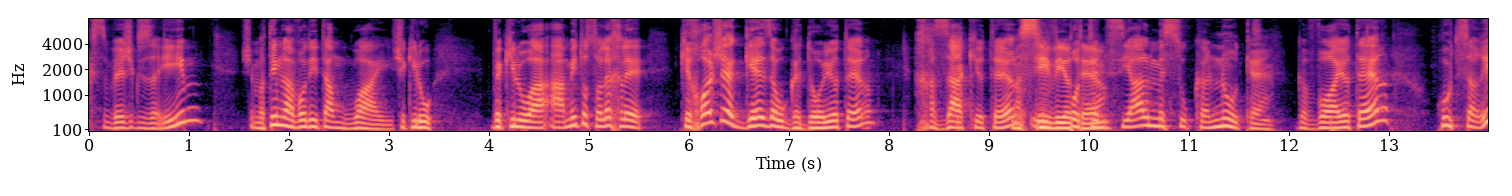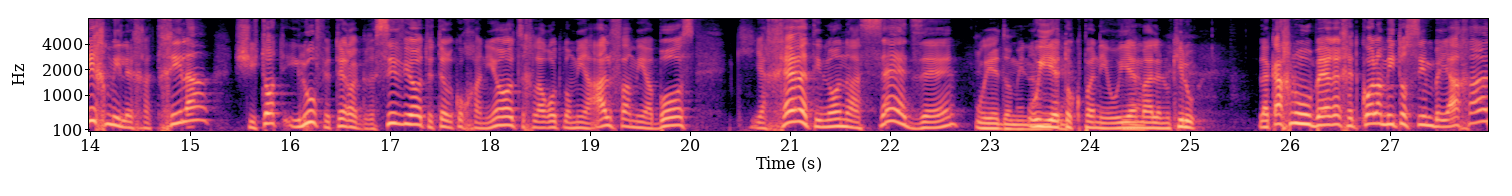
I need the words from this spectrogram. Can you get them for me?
X, ויש גזעים שמתאים לעבוד איתם Y, שכאילו, וכאילו המיתוס הולך ל... ככל שהגזע הוא גדול יותר, חזק יותר, מסיבי עם יותר. פוטנציאל מסוכנות כן. גבוה יותר, הוא צריך מלכתחילה שיטות אילוף יותר אגרסיביות, יותר כוחניות, צריך להראות לו מי האלפא, מי הבוס, כי אחרת, אם לא נעשה את זה, הוא יהיה דומיננטי. הוא יהיה תוקפני, הוא יהיה כן. מעלינו. כאילו, לקחנו בערך את כל המיתוסים ביחד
